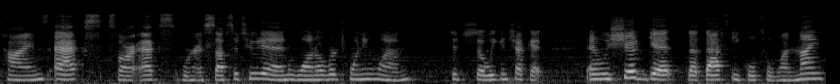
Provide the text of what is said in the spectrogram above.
times x. So our x, we're going to substitute in 1 over 21 to, so we can check it. And we should get that that's equal to 1 ninth.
